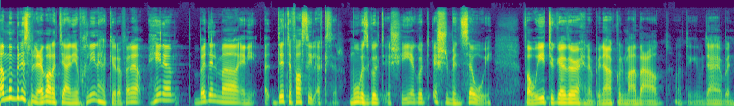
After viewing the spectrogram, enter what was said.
أما بالنسبة للعبارة الثانية خلينا هكذا فأنا هنا بدل ما يعني أديت تفاصيل أكثر مو بس قلت إيش هي قلت إيش بنسوي. ف we eat together إحنا بناكل مع بعض. دائما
